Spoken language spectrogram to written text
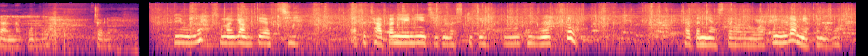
রান্না করব। চলো। এই বন্ধুরা, সোনাকে আনতে যাচ্ছি। একটা ছাতা নিয়ে নিয়েছি প্লাস্টিকে খুব রোদ তো, ছাতা নিয়ে আসতে পারব নিলে আমি একটা নেব।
